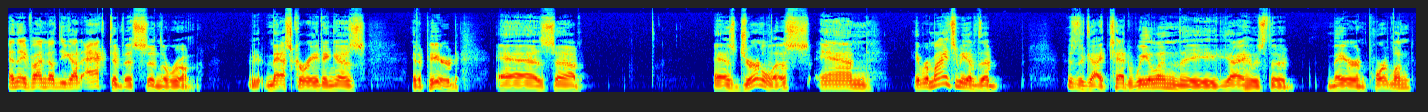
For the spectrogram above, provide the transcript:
And they find out you got activists in the room masquerading as it appeared as uh, as journalists, and it reminds me of the who's the guy Ted Whelan, the guy who's the mayor in Portland,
